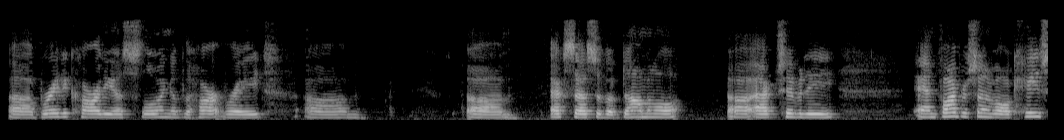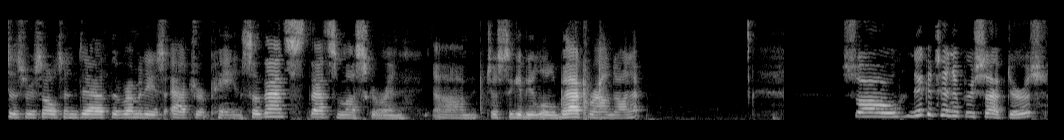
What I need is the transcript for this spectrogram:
uh, bradycardia, slowing of the heart rate, um, um, excessive abdominal uh, activity, and 5% of all cases result in death. The remedy is atropine. So that's that's muscarine, um, just to give you a little background on it. So nicotinic receptors,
